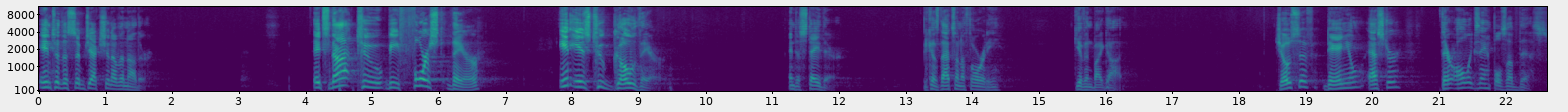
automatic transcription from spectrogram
into the subjection of another. It's not to be forced there, it is to go there and to stay there because that's an authority given by God. Joseph, Daniel, Esther, they're all examples of this.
